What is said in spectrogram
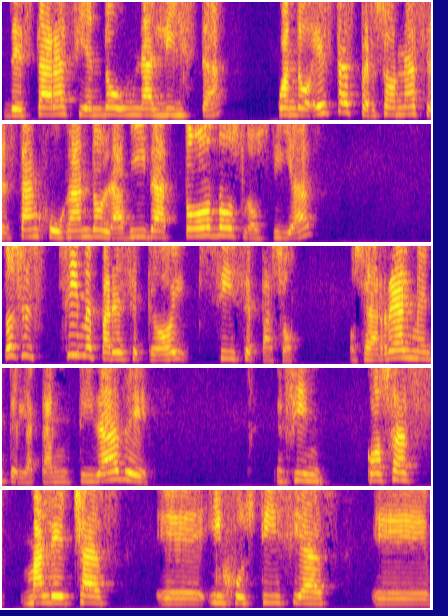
de estar haciendo una lista cuando estas personas se están jugando la vida todos los días. Entonces, sí me parece que hoy sí se pasó. O sea, realmente la cantidad de, en fin, cosas mal hechas, eh, injusticias, eh,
